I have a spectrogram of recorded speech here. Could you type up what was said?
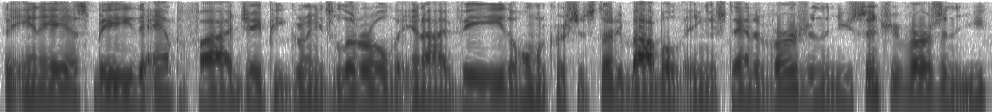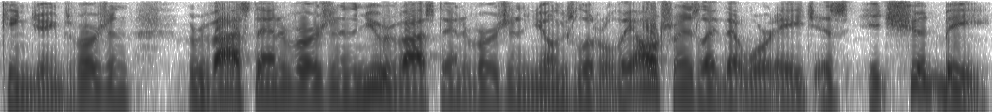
The NASB, the Amplified, J.P. Green's Literal, the NIV, the Holman Christian Study Bible, the English Standard Version, the New Century Version, the New King James Version, the Revised Standard Version, and the New Revised Standard Version, and Young's Literal. They all translate that word age as it should be.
